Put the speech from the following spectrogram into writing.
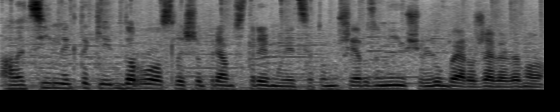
Але цінник такий дорослий, що прям стримується, тому що я розумію, що любе рожеве вино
